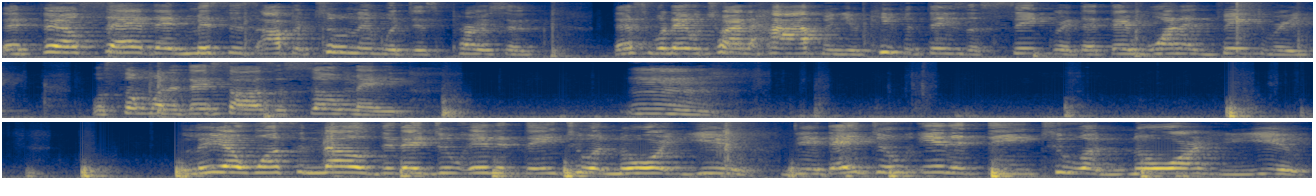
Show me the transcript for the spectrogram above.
They felt sad they missed this opportunity with this person. That's what they were trying to hide from you, keeping things a secret, that they wanted victory with someone that they saw as a soulmate. Mm. Leo wants to know, did they do anything to ignore you? Did they do anything to ignore you?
